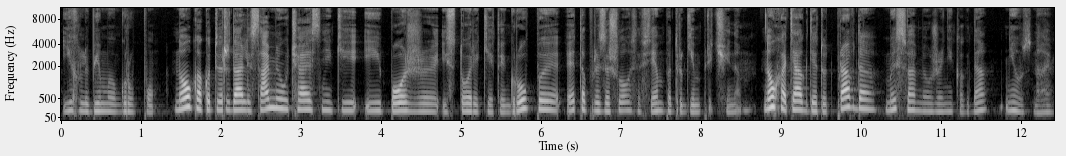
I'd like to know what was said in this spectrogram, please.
их любимую группу. Но, как утверждали сами участники и позже историки этой группы, это произошло совсем по другим причинам. Но хотя где тут правда, мы с вами уже никогда не узнаем.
